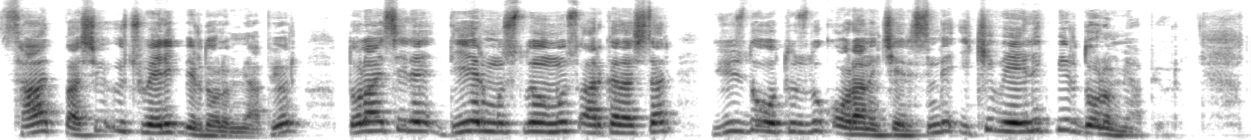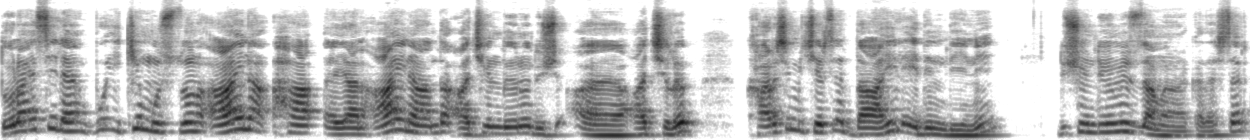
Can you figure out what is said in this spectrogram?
saat başı 3V'lik bir dolum yapıyor. Dolayısıyla diğer musluğumuz arkadaşlar %30'luk oran içerisinde 2V'lik bir dolum yapıyor. Dolayısıyla bu iki musluğun aynı yani aynı anda açıldığını düş, e, açılıp karışım içerisine dahil edildiğini düşündüğümüz zaman arkadaşlar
